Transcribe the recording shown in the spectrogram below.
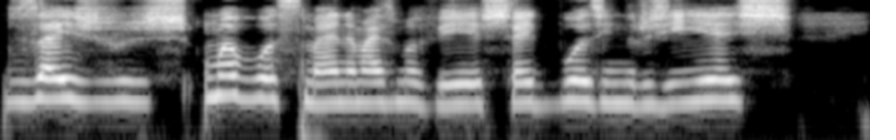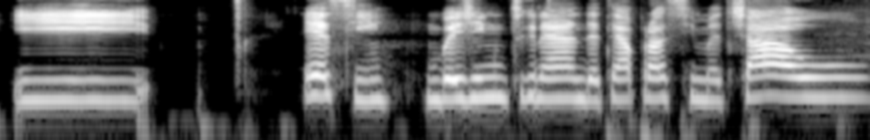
Desejo-vos uma boa semana mais uma vez, cheio de boas energias e é assim. Um beijinho muito grande, até à próxima, tchau!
